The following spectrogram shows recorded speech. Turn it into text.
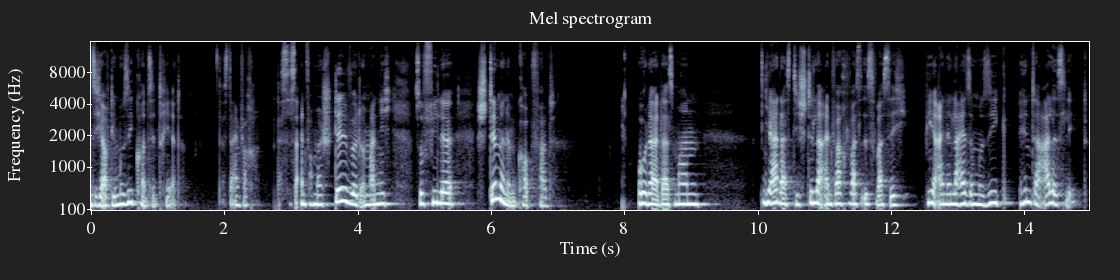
und sich auf die Musik konzentriert. Dass, da einfach, dass es einfach mal still wird und man nicht so viele Stimmen im Kopf hat. Oder dass man, ja, dass die Stille einfach was ist, was sich wie eine leise Musik hinter alles legt.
